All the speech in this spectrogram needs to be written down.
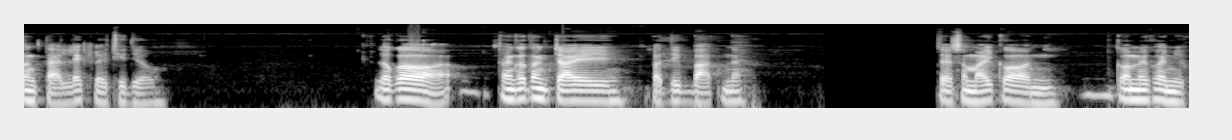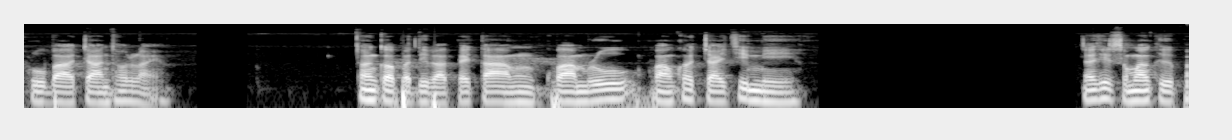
ตั้งแต่เล็กเลยทีเดียว แล้วก็ท่านก็ตั้งใจปฏิบัตินะ แต่สมัยก่อนก็ไม่ค่อยมีครูบาอาจารย์เท่าไหร่ ท่านก็ปฏิบัติไปตามความรู้ความเข้าใจที่มี และที่สำคัญคือป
